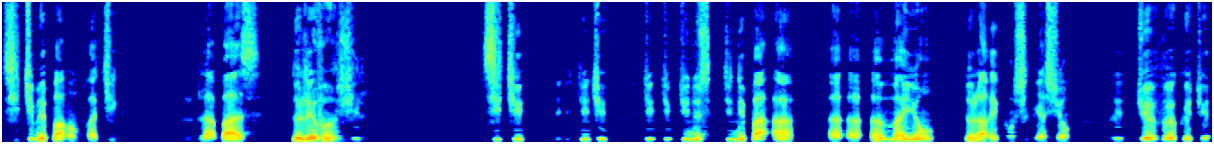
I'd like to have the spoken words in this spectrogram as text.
Si tu ne mets pas en pratique la base de l'évangile, si tu, tu, tu, tu n'es pas un, un, un, maillon de la réconciliation, Dieu veut que tu.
